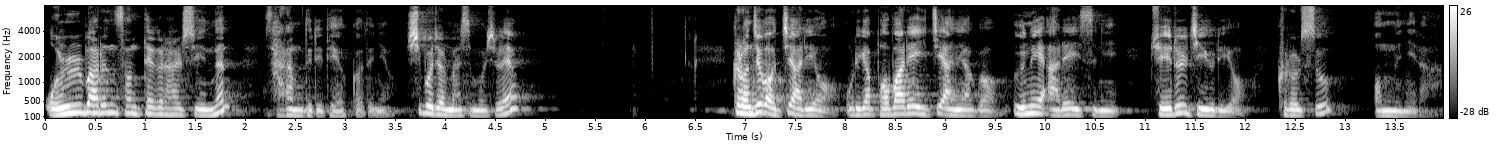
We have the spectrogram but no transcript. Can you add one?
올바른 선택을 할 수 있는 사람들이 되었거든요. 15절 말씀 보실래요? 그런즉 어찌하리요 우리가 법 아래 있지 아니하고 은혜 아래 있으니 죄를 지으리요 그럴 수 없느니라.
